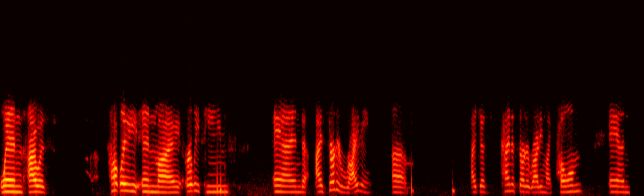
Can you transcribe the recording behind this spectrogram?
when I was probably in my early teens and I started writing. Um, I just kind of started writing like poems and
